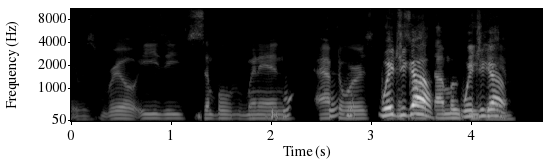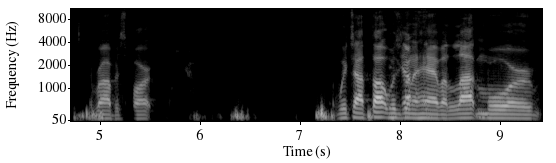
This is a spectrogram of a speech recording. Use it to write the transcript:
It was real easy, simple. Went in afterwards. where'd you go? Where'd you go? DJing at Roberts Park, which I thought was going to have a lot more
